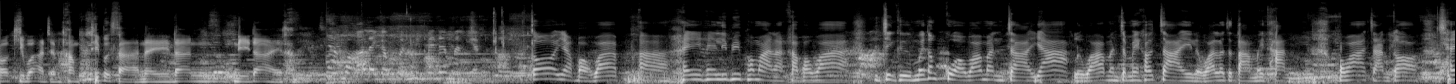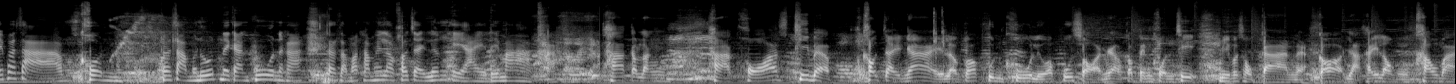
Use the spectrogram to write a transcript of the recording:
ก็คิดว่าอาจจะทำที่ปรึกษาในด้านนี้ได้ครับบอกอะไรกับคนที่ไม่ได้มาเรียนคะก็อยากบอกว่าอ่าให้ให้รีบๆเข้ามานะคะเพราะว่าจริงๆคือไม่ต้องกลัวว่ามันจะยากหรือว่ามันจะไม่เข้าใจหรือว่าเราจะตามไม่ทัน เพราะว่าอาจารย์ก็ใช้ภาษาคนภาษามนุษย์ในการพูดนะคะ แต่สามารถทำให้เราเข้าใจเรื่อง AI ได้มากค่ะ ถ้ากำลังหาคอร์สที่แบบเข้าใจง่าย แล้วก็คุณครูหรือว่าผู้สอนเนี่ยก็เป็นคนที่มีประสบการณ์เนี่ยก็อยากให้ลองเข้ามา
